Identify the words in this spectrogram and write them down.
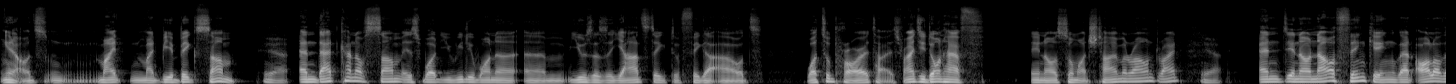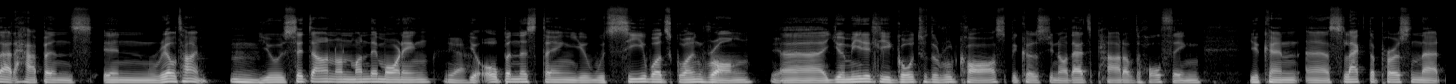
you know, it's might might be a big sum, Yeah. and that kind of sum is what you really want to um, use as a yardstick to figure out what to prioritize. Right? You don't have, you know, so much time around, right? Yeah. And you know, now thinking that all of that happens in real time. You sit down on Monday morning, Yeah. you open this thing, you would see what's going wrong. Uh, you immediately go to the root cause because you know that's part of the whole thing. You can uh, slack the person that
